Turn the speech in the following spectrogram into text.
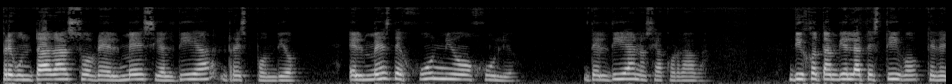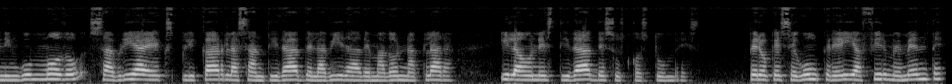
Preguntada sobre el mes y el día, respondió el mes de junio o julio. Del día no se acordaba. Dijo también la testigo que de ningún modo sabría explicar la santidad de la vida de Madonna Clara y la honestidad de sus costumbres, pero que según creía firmemente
